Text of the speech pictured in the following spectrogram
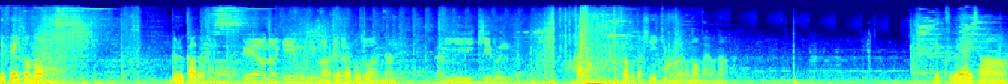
でフェイトのブルーカード。負負けたことはない。いい気分だ。はい。さぞかしいい気分だろうなお前はな。で黒槍さん。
